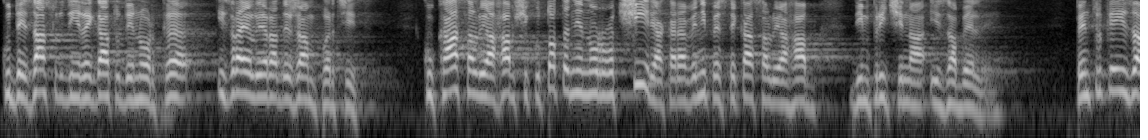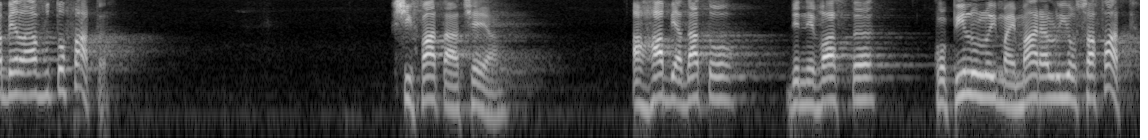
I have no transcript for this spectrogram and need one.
Cu dezastru din regatul de nord, că Israelul era deja împărțit, cu casa lui Ahab și cu toată nenorocirea care a venit peste casa lui Ahab din pricina Izabelei. Pentru că Izabela a avut o fată. Și fata aceea, Ahab i-a dat-o de nevastă copilului mai mare al lui Iosafat,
